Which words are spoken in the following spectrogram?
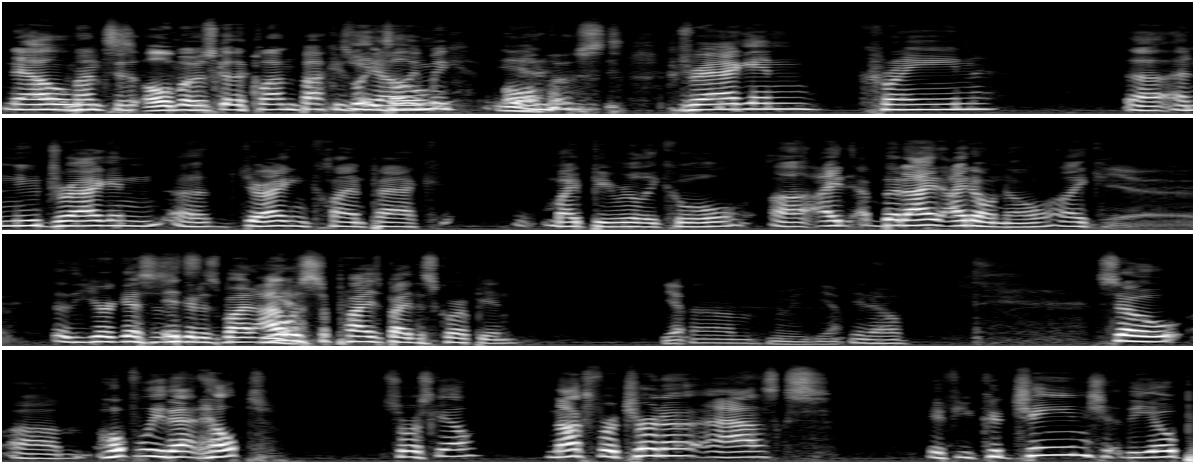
now, Mantis almost got a clan pack is what You you're telling me? yeah. Almost. Dragon, Crane, uh, a new Dragon uh, Dragon clan pack might be really cool. Uh, I but I, I don't know. Like Yeah. uh, your guess is as good as mine. I was surprised by the Scorpion. Yep. Um, I mean, yeah. you know. So um, hopefully that helped. Source scale. Nox Fortuna asks if you could change the OP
